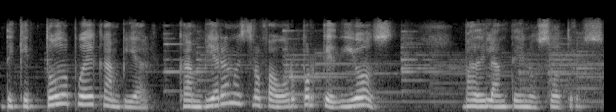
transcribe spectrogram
de que todo puede cambiar, cambiar a nuestro favor porque Dios va delante de nosotros.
